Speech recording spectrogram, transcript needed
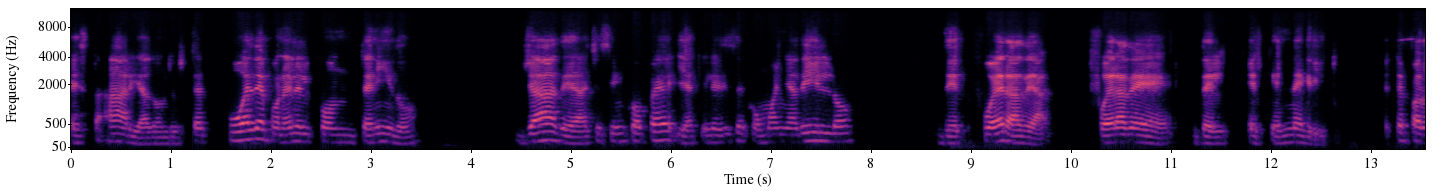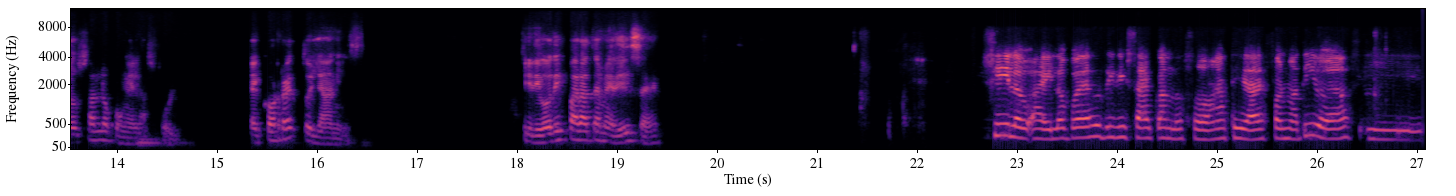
esta área donde usted puede poner el contenido ya de H5P y aquí le dice cómo añadirlo de fuera de fuera de del el que es negrito. Este es para usarlo con el azul. ¿Es correcto, Yanis? Si digo disparate me dice Sí, lo, ahí lo puedes utilizar cuando son actividades formativas y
